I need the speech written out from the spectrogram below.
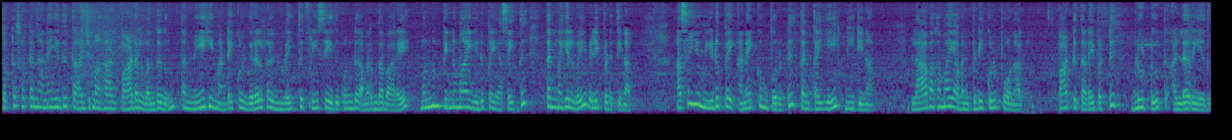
சொட்ட சொட்ட நனையுது தாஜ்மஹால் பாடல் வந்ததும் தன் மேகி மண்டைக்குள் விரல்கள் நுழைத்து ஃப்ரீ செய்து கொண்டு அமர்ந்தவாறே முன்னும் பின்னுமாய் இடுப்பை அசைத்து தன் மகிழ்வை வெளிப்படுத்தினாள். அசையும் இடுப்பை அணைக்கும் பொருட்டு தன் கையை நீட்டினான் லாவகமாய் அவன் பிடிக்குள் போனாள். பாட்டு தடைப்பட்டு ப்ளூடூத் அலறியது.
